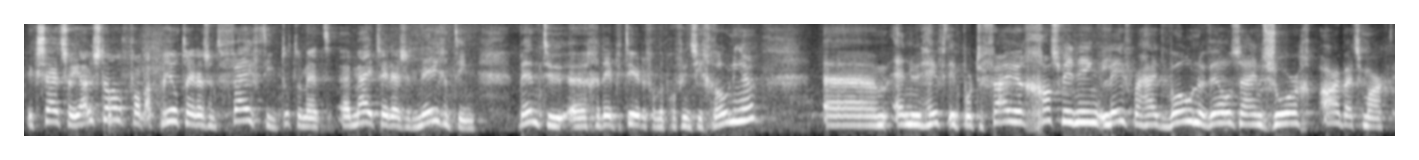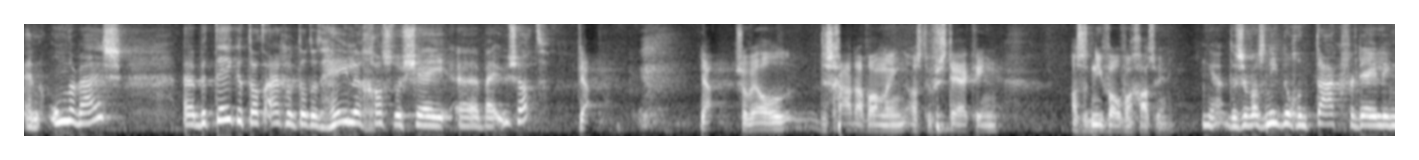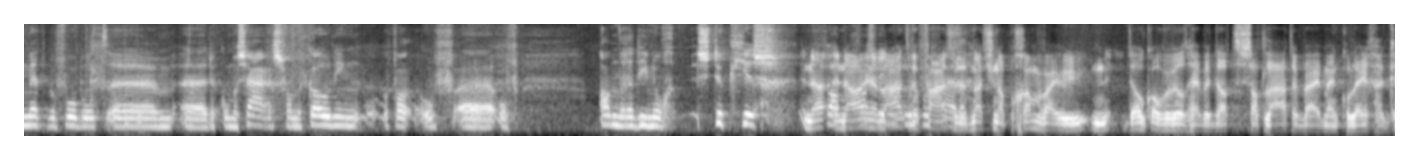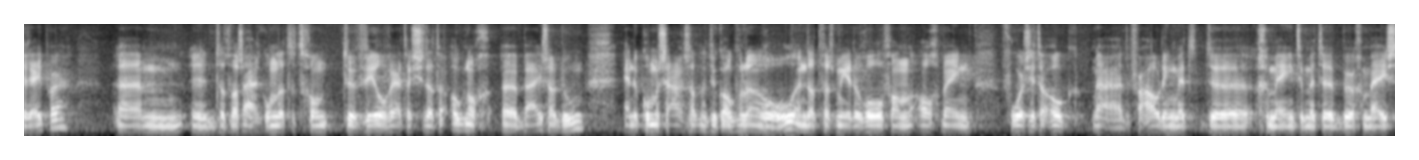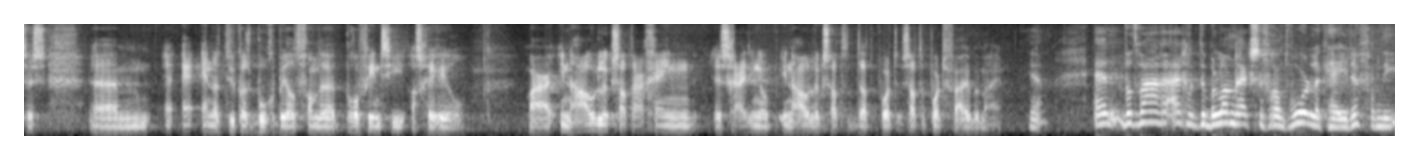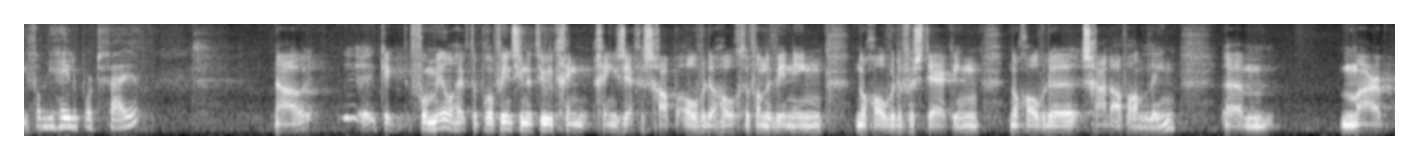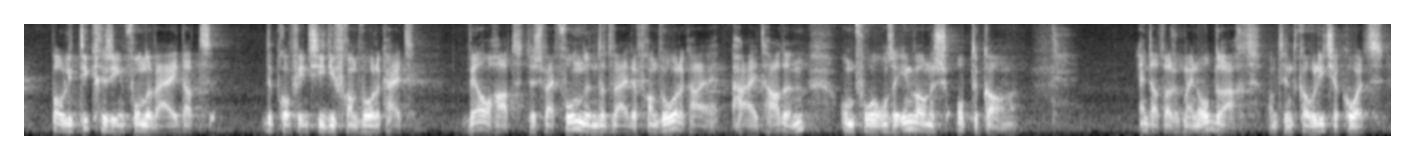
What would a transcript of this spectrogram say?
Ik zei het zojuist al, van april 2015 tot en met uh, mei 2019 bent u uh, gedeputeerde van de provincie Groningen. Um, en u heeft in portefeuille gaswinning, leefbaarheid, wonen, welzijn, zorg, arbeidsmarkt en onderwijs. Uh, betekent dat eigenlijk dat het hele gasdossier bij u zat? Ja. ja, zowel de schadeafhandeling als de versterking als het niveau van gaswinning. Ja, dus er was niet nog een taakverdeling met bijvoorbeeld uh, de commissaris van de Koning of, of, uh, of anderen die nog stukjes. Nou, van nou in een latere fase, het nationaal programma waar u het ook over wilt hebben, dat zat later bij mijn collega Greper. Um, uh, dat was eigenlijk omdat het gewoon te veel werd als je dat er ook nog uh, bij zou doen. En de commissaris had natuurlijk ook wel een rol. En dat was meer de rol van algemeen voorzitter. Ook nou, de verhouding met de gemeente, met de burgemeesters. Um, en, en, natuurlijk als boegbeeld van de provincie als geheel. Maar inhoudelijk zat daar geen scheiding op. Inhoudelijk zat, dat port, zat de portefeuille bij mij. Ja. En wat waren eigenlijk de belangrijkste verantwoordelijkheden van die, van die hele portefeuille? Nou, Kijk, formeel heeft de provincie natuurlijk geen, geen zeggenschap over de hoogte van de winning, nog over de versterking, nog over de schadeafhandeling. Um, maar politiek gezien vonden wij dat de provincie die verantwoordelijkheid wel had. Dus wij vonden dat wij de verantwoordelijkheid hadden om voor onze inwoners op te komen. En dat was ook mijn opdracht, want in het coalitieakkoord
